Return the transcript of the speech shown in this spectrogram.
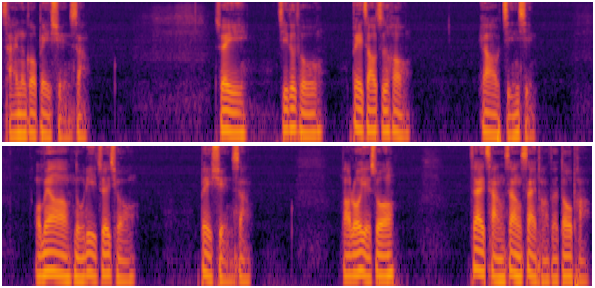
才能够被选上。所以，基督徒被召之后，要警醒，我们要努力追求被选上。保罗也说，在场上赛跑的都跑，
